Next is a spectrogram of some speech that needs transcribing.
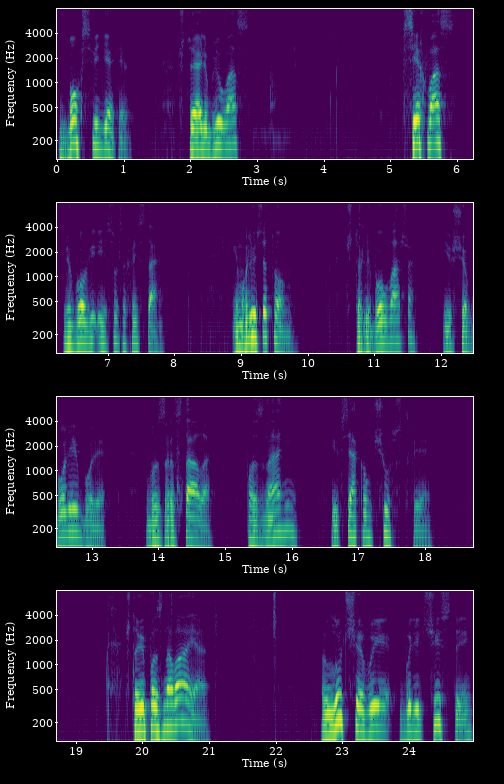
Бог свидетель, что я люблю вас, всех вас любовью Иисуса Христа. И молюсь о том, что любовь ваша еще более и более возрастала в познании и всяком чувстве, что и познавая, лучше вы были чисты,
